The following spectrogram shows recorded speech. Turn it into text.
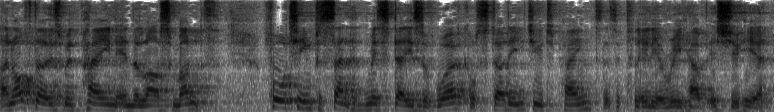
And of those with pain in the last month, 14% had missed days of work or study due to pain. So there's a, clearly a rehab issue here.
